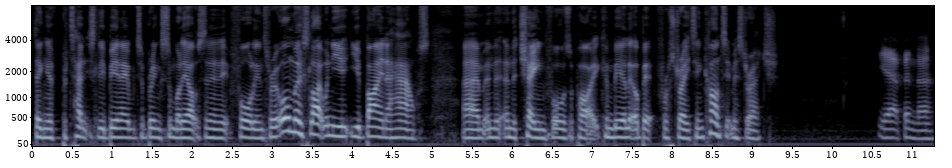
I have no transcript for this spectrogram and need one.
thing of potentially being able to bring somebody else in and it falling through. Almost like when you you're buying a house um, and the and the chain falls apart. It can be a little bit frustrating, can't it, Mister Edge? yeah, been there.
